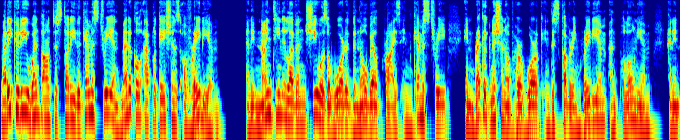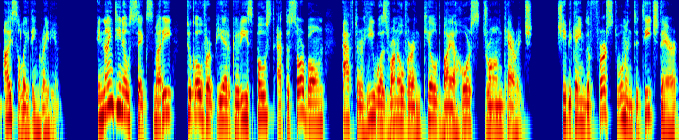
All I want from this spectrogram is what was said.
Marie Curie went on to study the chemistry and medical applications of radium and in 1911 she was awarded the Nobel Prize in Chemistry in recognition of her work in discovering radium and polonium and in isolating radium. In 1906, Marie took over Pierre Curie's post at the Sorbonne after he was run over and killed by a horse drawn carriage. She became the first woman to teach there,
